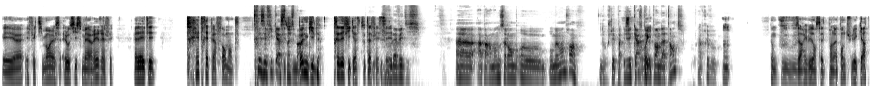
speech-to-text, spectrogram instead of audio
Et euh, effectivement, elle, elle aussi se met à rire et fait. Elle a été très très performante. Très efficace, C'est n'est-ce pas bonne guide, très efficace, tout à fait. Je vous l'avais dit. Euh, apparemment, nous allons au, au même endroit. Donc, j'écarte Oui. le pan de la tente. Après vous. Donc vous, vous arrivez dans cette point d'attente, tu l'écartes.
